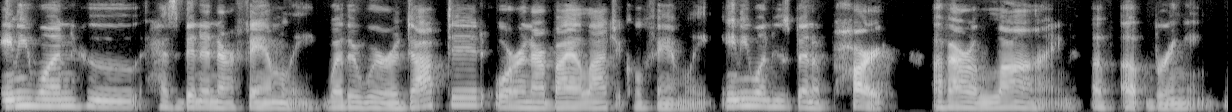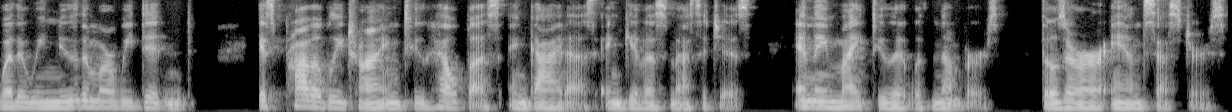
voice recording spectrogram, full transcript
Anyone who has been in our family, whether we're adopted or in our biological family, anyone who's been a part of our line of upbringing, whether we knew them or we didn't, is probably trying to help us and guide us and give us messages. And they might do it with numbers. Those are our ancestors.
